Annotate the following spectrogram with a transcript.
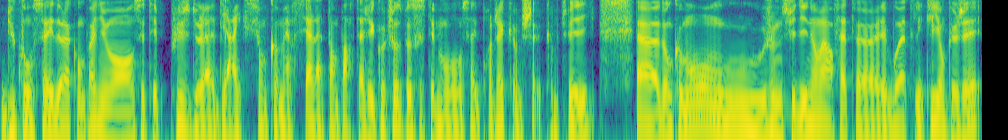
du conseil, de l'accompagnement, c'était plus de la direction commerciale à temps partagé qu'autre chose parce que c'était mon side project comme je, comme tu l'as dit. Euh, donc au moment où je me suis dit non mais en fait les boîtes, les clients que j'ai,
